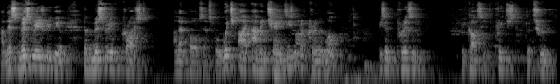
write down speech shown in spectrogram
And this mystery is revealed the mystery of Christ. And then Paul says, For which I am in chains. He's not a criminal, he's in prison because he preached the truth.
